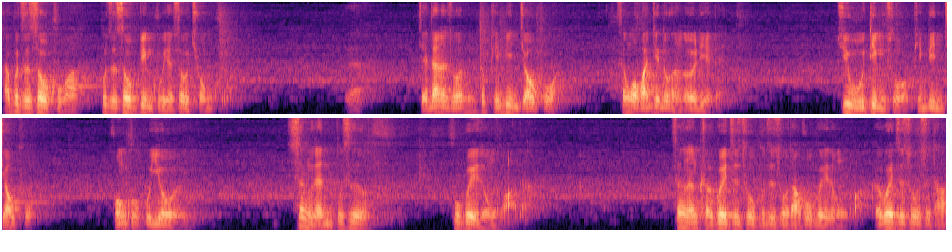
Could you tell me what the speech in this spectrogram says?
他不止受苦啊，不止受病苦，也受穷苦啊。对，简单的说，都贫病交迫啊，生活环境都很恶劣的，居无定所，贫病交迫，逢苦不忧而已。圣人不是富贵荣华的，圣人可贵之处不是说他富贵荣华，可贵之处是他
